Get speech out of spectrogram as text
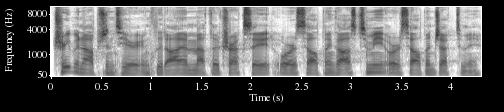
Treatment options here include IM methotrexate or a salpingostomy or a salpingectomy.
